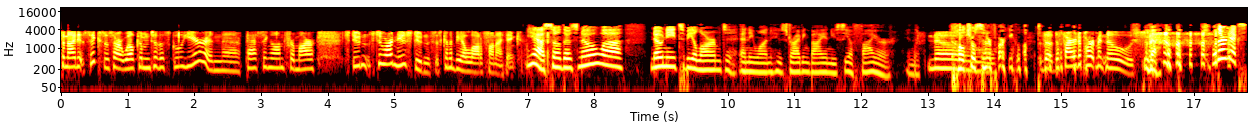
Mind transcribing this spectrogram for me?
tonight at six is our welcome to the school year and uh, passing on from our students to our new students. It's going to be a lot of fun, I think. Yeah, so there's no uh no need to be alarmed anyone who's driving by and you see a fire in the No. cultural center parking lot. The the fire department knows. Yeah. well, they're next.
